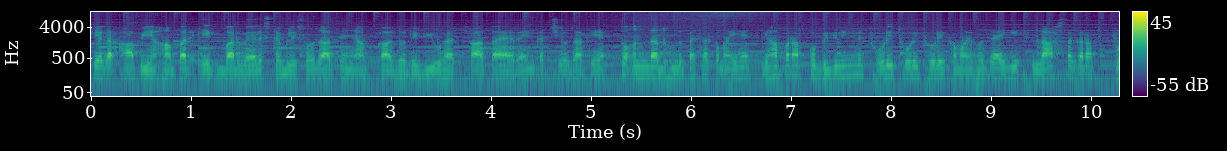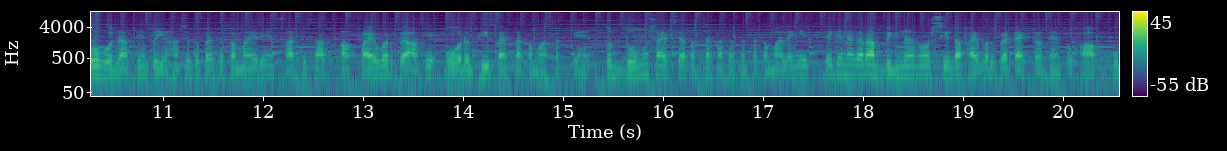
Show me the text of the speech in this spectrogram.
कि अगर आप यहाँ पर एक बार वेल स्टेब्लिश हो जाते हैं, आपका जो रिव्यू है अच्छा आता है रैंक अच्छी हो जाती है तो अंधाधुंध पैसा कमाई है। यहाँ पर आपको बिगिनिंग में थोड़ी थोड़ी थोड़ी कमाई हो जाएगी। लास्ट अगर आप प्रो हो जाते हैं तो यहाँ से तो पैसे कमाए रहे हैं। साथ ही साथ आप फाइवर पे आके और भी पैसा कमा सकते हैं। तो दोनों साइड से आप अच्छा खासा पैसा कमा लेंगे। लेकिन अगर आप बिगनर और सीधा फाइबर पे अटैक करते हैं तो आपको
